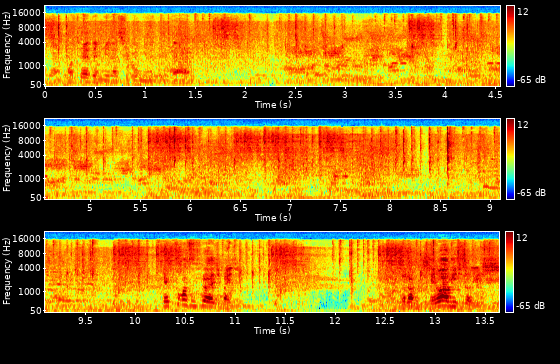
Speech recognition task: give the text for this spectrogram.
그냥 버텨야 됩니다 지금은 일단 텍토 같은 소리 하지 마 이제 너랑 대화하기 싫어 이씨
